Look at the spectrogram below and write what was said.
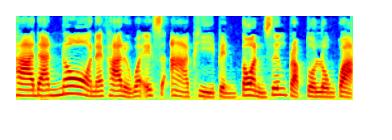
Cardano นะคะ หรือว่า XRP เป็นต้น ซึ่งปรับตัวลงกว่า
